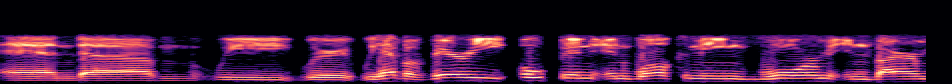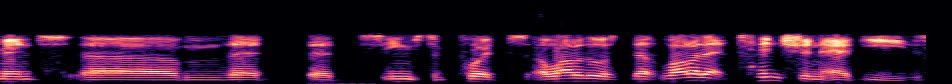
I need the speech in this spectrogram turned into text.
And um, we we we have a very open and welcoming, warm environment um, that that seems to put a lot of those a lot of that tension at ease,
